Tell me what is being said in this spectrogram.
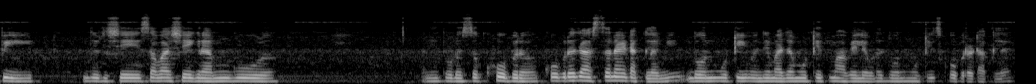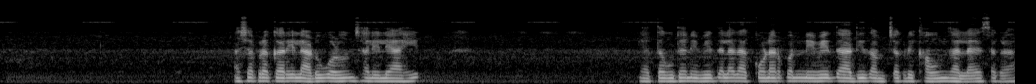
पीठ दीडशे सव्वाशे ग्रॅम गूळ आणि थोडंसं खोबरं. खोबरं जास्त नाही टाकलं मी. दोन मुठी म्हणजे माझ्या मुठीत मावेल एवढं दोन मुठीच खोबरं टाकलं आहे अशा प्रकारे लाडू वळून झालेले आहेत. आता उद्या नैवेद्याला दाखवणार पण नैवेद्य आधीच आमच्याकडे खाऊन झाला आहे सगळा.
